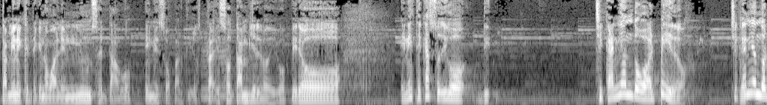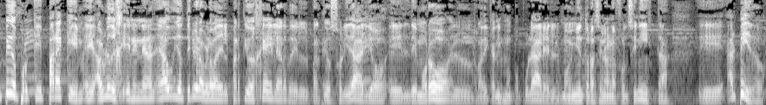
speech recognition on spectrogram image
también hay gente que no vale ni un centavo en esos partidos. Eso también lo digo. Pero en este caso digo, di- chicaneando al pedo. Chicaneando al pedo porque ¿para qué? Eh, habló de, en el audio anterior hablaba del partido de Heller, del Partido Solidario, el de Moró, el radicalismo popular, el Movimiento Nacional Alfonsinista. Eh, al pedo.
